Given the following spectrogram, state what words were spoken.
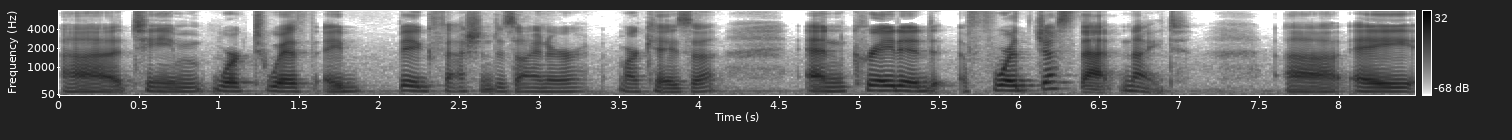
uh, team worked with a big fashion designer, Marchesa, and created for just that night a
